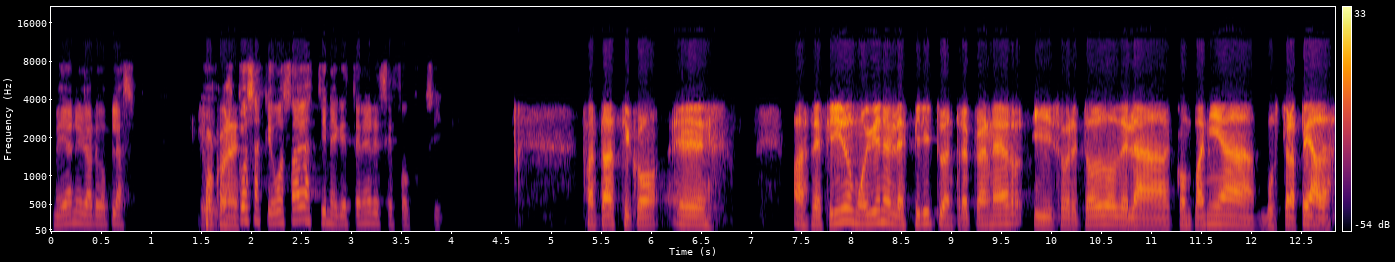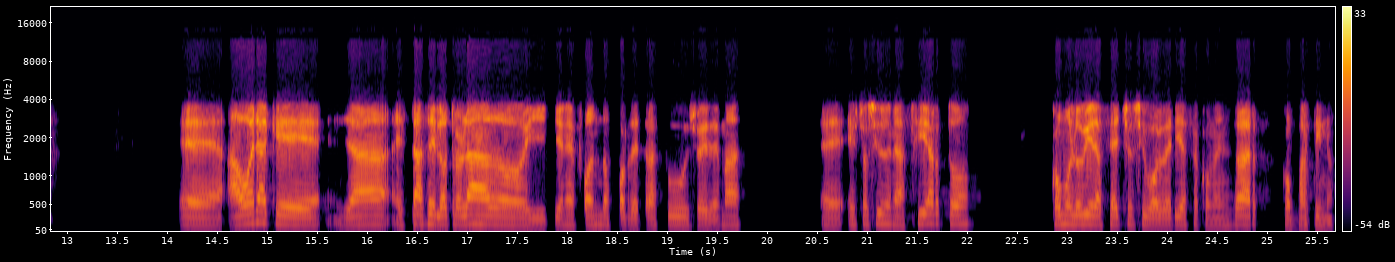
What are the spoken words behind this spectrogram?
mediano y largo plazo. las cosas que vos hagas tiene que tener ese foco, sí. Fantástico. Has definido muy bien el espíritu entrepreneur y sobre todo de la compañía bootstrapeada. Eh, ahora que ya estás del otro lado y tienes fondos por detrás tuyo y demás, eh, ¿esto ha sido un acierto? ¿Cómo lo hubieras hecho si volverías a comenzar? Compartinos.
